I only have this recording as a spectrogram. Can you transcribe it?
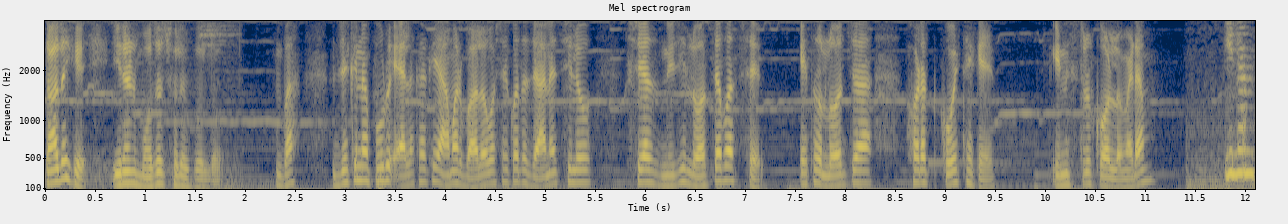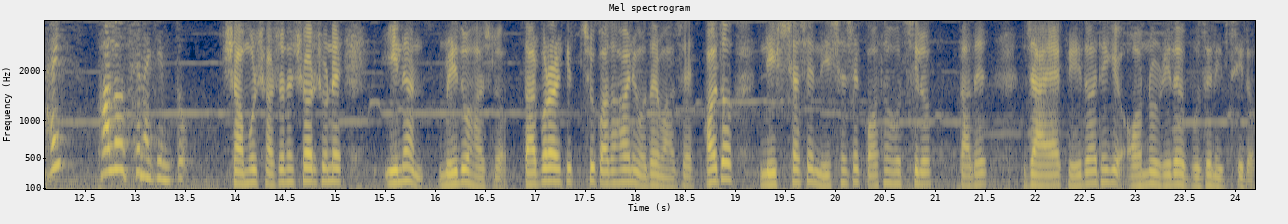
তা দেখে ইনান মজা ছলে বলল বাহ যে কিনা পুরো এলাকাকে আমার ভালোবাসার কথা জানাচ্ছিল সে আজ নিজে লজ্জা পাচ্ছে? এত লজ্জা হঠাৎ কই থেকে? ইনস্টল করল ম্যাডাম? ইনান ভাই ভালো হচ্ছে না কিন্তু। শামুর শাসনের স্বর শুনে ইনান মৃদু হাসলো। তারপর আর কিচ্ছু কথা হয়নি ওদের মাঝে। হয়তো নিঃশ্বাসে নিঃশ্বাসে কথা হচ্ছিল তাদের, যা এক হৃদয় থেকে অন্য হৃদয় বুঝে নিচ্ছিল।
